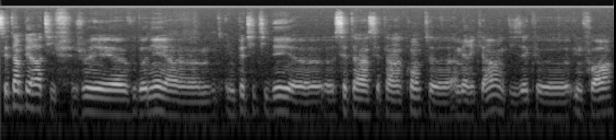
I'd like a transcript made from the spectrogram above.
C'est impératif. Je vais euh, vous donner euh, une petite idée. Euh, c'est un, un conte américain qui disait qu'une fois,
